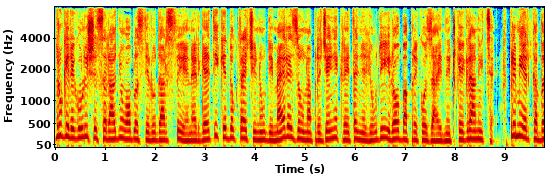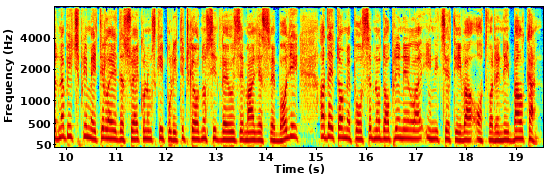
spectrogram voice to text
Drugi reguliše saradnju u oblasti rudarstva i energetike, dok treći nudi mere za unapređenje kretanja ljudi i roba preko zajedničke granice. Premijerka Brnabić primetila je da su ekonomski i politički odnosi dveju zemalja sve bolji, a da je tome posebno doprinela inicijativa Otvoreni Balkan.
